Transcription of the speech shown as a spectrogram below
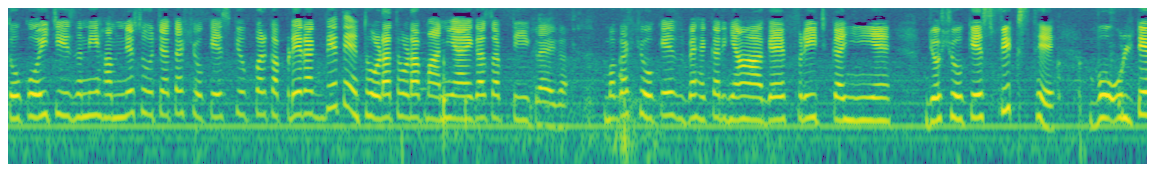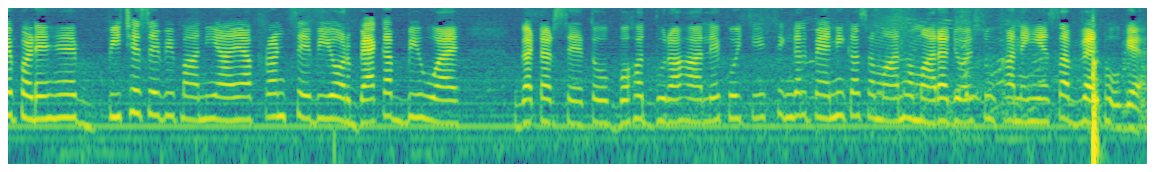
تو کوئی چیز نہیں ہم نے سوچا تھا شوکیس کے اوپر کپڑے رکھ دیتے ہیں تھوڑا تھوڑا پانی آئے گا سب ٹھیک رہے گا مگر شوکیس بہ کر یہاں آ گئے فریج کہیں ہیں جو شوکیس فکس تھے وہ الٹے پڑے ہیں پیچھے سے بھی پانی آیا فرنٹ سے بھی اور بیک اپ بھی ہوا ہے گٹر سے تو بہت برا حال ہے۔ کوئی چیز، سنگل پینی کا سامان ہمارا جو ہے سوکھا نہیں ہے، سب ویٹ ہو گیا ہے۔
